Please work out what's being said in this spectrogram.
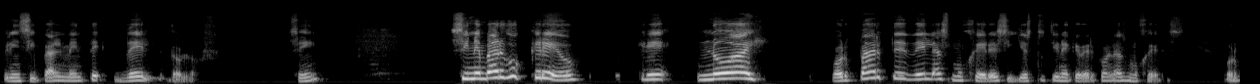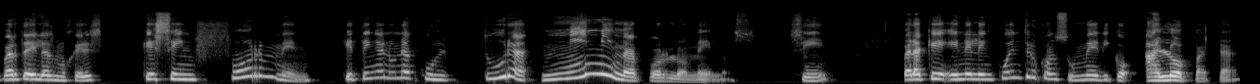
principalmente del dolor. ¿Sí? Sin embargo, creo que no hay por parte de las mujeres, y esto tiene que ver con las mujeres, por parte de las mujeres que se informen, que tengan una cultura mínima por lo menos, ¿sí? Para que en el encuentro con su médico alópata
